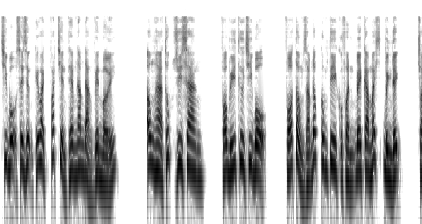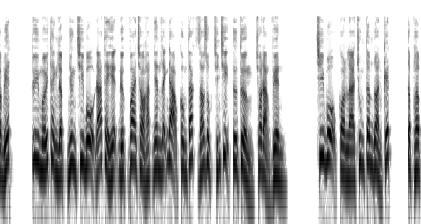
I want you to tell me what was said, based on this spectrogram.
chi bộ xây dựng kế hoạch phát triển thêm 5 đảng viên mới. Ông Hà Thúc Duy Sang, Phó Bí thư chi bộ, Phó Tổng Giám đốc Công ty Cổ phần BKMX Bình Định, cho biết, tuy mới thành lập nhưng tri bộ đã thể hiện được vai trò hạt nhân lãnh đạo công tác giáo dục chính trị tư tưởng cho đảng viên. Tri bộ còn là trung tâm đoàn kết, tập hợp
